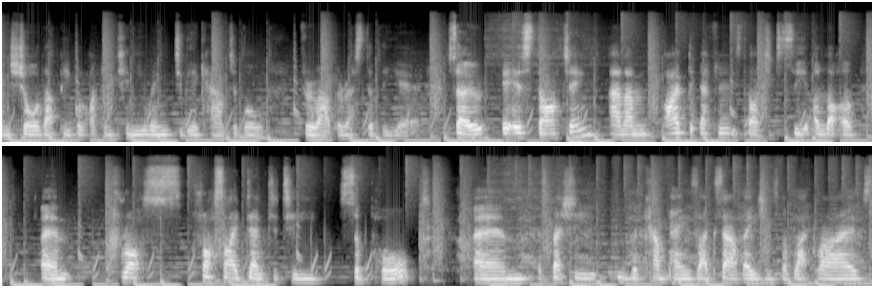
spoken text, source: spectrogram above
ensure that people are continuing to be accountable throughout the rest of the year. So it is starting, and I'm, I've definitely started to see a lot of um, cross cross identity support, um, especially with campaigns like South Asians for Black Lives.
